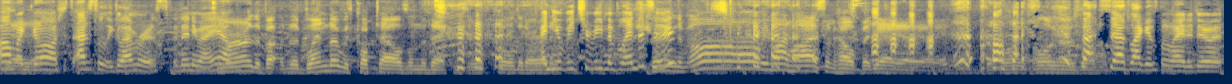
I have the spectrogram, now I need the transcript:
Oh my yeah. gosh, it's absolutely glamorous. But anyway, yeah. Tomorrow, the, bu- the blender with cocktails on the deck. is what called it already. And you'll be trimming the blender Trimming too. them- Oh, we might hire some help, but yeah, yeah, yeah. yeah. Along, along that lines. sounds like it's the way to do it.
